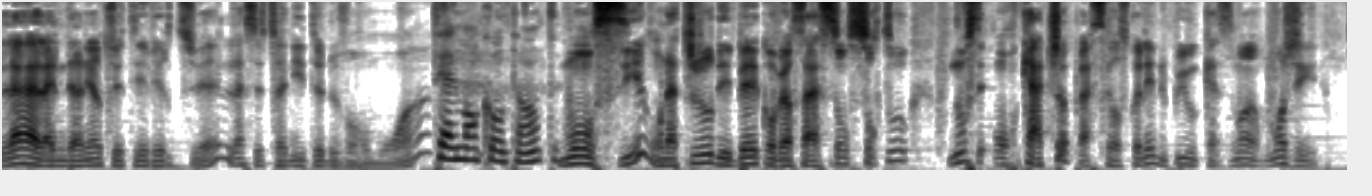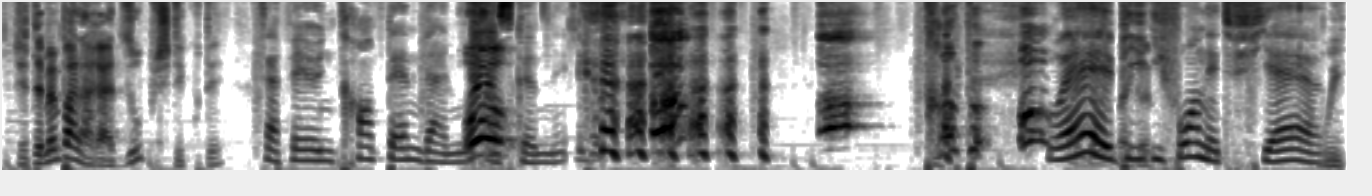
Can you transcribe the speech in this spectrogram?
Là, l'année dernière, tu étais virtuel. Là, cette année, tu es devant moi. Tellement contente. Moi aussi. On a toujours des belles conversations. Surtout, nous, on catch up parce qu'on se connaît depuis quasiment. Moi, j'ai, j'étais même pas à la radio puis je t'écoutais. Ça fait une trentaine d'années oh! qu'on se connaît. oh! oh! 30 ans. Oh! Ouais, et puis il faut en être fier. Oui.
